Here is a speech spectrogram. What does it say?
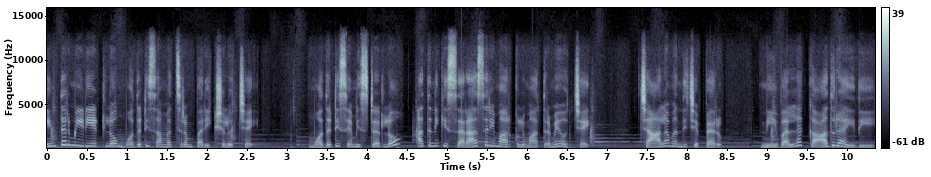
ఇంటర్మీడియట్లో మొదటి సంవత్సరం పరీక్షలొచ్చాయి. మొదటి సెమిస్టర్లో అతనికి సరాసరి మార్కులు మాత్రమే వచ్చాయి. చాలామంది చెప్పారు నీ వల్ల కాదురా ఇది.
